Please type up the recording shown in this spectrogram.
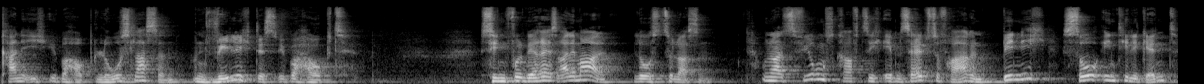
kann ich überhaupt loslassen und will ich das überhaupt? Sinnvoll wäre es allemal loszulassen. Und als Führungskraft sich eben selbst zu fragen, bin ich so intelligent,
